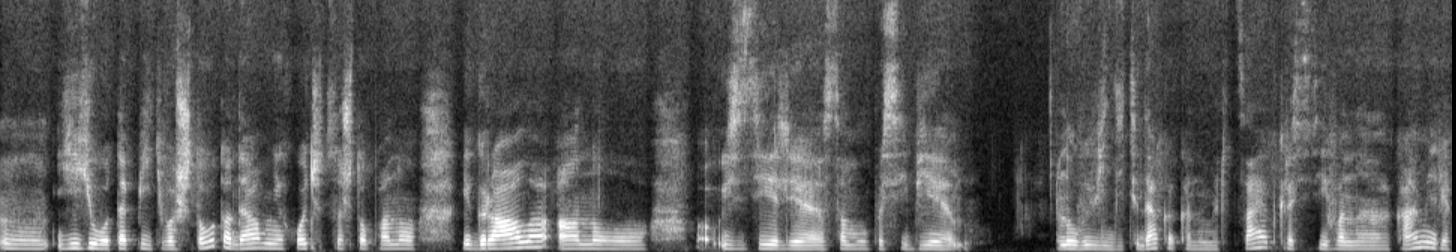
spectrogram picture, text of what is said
ее топить во что-то, да, мне хочется, чтобы оно играло, оно э, изделие само по себе ну, вы видите, да, как оно мерцает красиво на камере.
